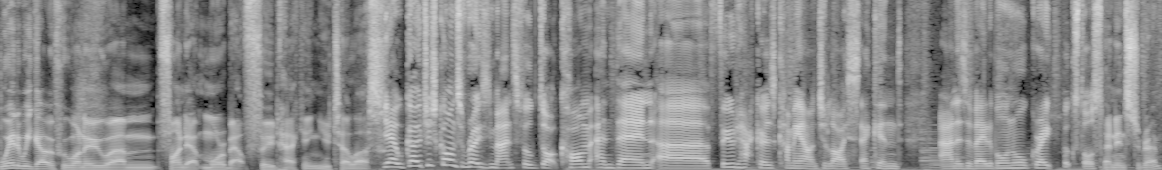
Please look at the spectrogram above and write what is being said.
where do we go if we want to um, find out more about food hacking? You tell us. Yeah, well, go just go on to rosiemansfield.com and then uh, Food Hacker is coming out July 2nd and is available in all great bookstores. And Instagram,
